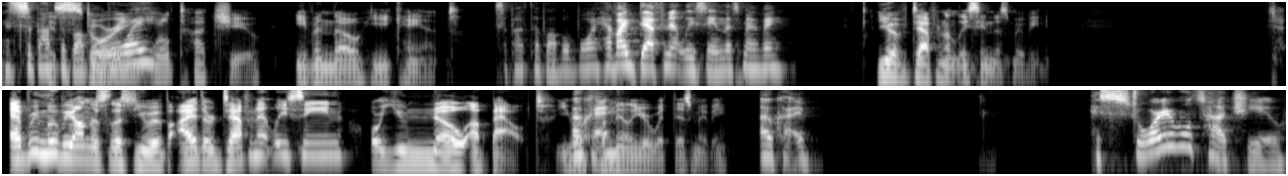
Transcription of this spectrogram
It's about His the bubble boy. His story boy. will touch you even though he can't. It's about the bubble boy. Have I definitely seen this movie? You have definitely seen this movie. Every movie on this list you have either definitely seen or you know about. You are Okay. familiar with this movie. Okay. His story will touch you,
